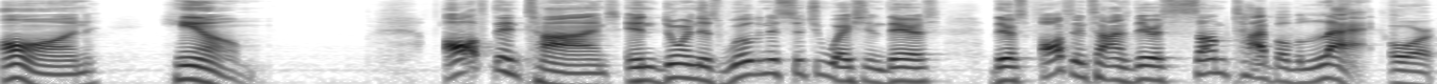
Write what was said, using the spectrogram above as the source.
on him. Oftentimes, in during this wilderness situation, there's there's oftentimes there is some type of lack or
